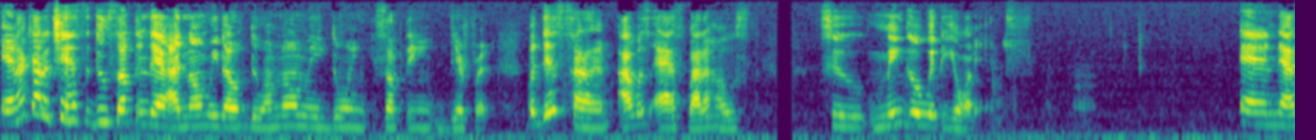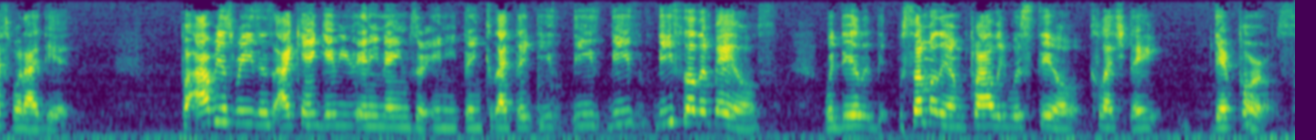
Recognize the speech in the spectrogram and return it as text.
And I got a chance to do something that I normally don't do. I'm normally doing something different. But this time, I was asked by the host to mingle with the audience. And that's what I did. For obvious reasons, I can't give you any names or anything because I think these these these these Southern Belles would deal. Some of them probably would still clutch they their pearls.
